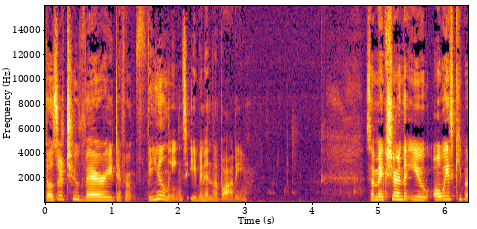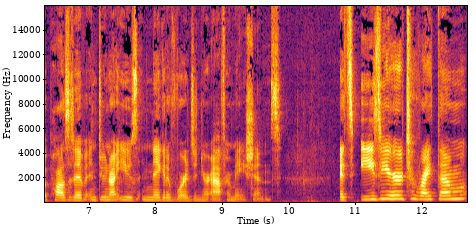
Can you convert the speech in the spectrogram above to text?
Those are two very different feelings, even in the body. So make sure that you always keep it positive and do not use negative words in your affirmations. It's easier to write them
